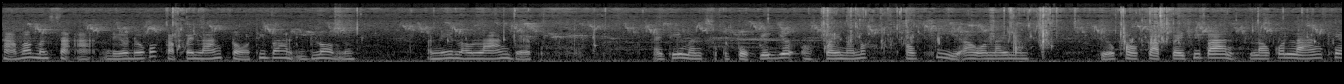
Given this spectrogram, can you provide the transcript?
ถามว่ามันสะอาด เดี๋ยวเดี๋ยวก็กลับไปล้างต่อที่บ้านอีกรอบนึง อันนี้เราล้างแบบ ไอ้ที่มันสกปรกเยอะๆออกไปนะเนาะเอาขี้เอาอะไรมัน เดี๋ยวพอกลับไปที่บ้าน เราก็ล้างแค่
